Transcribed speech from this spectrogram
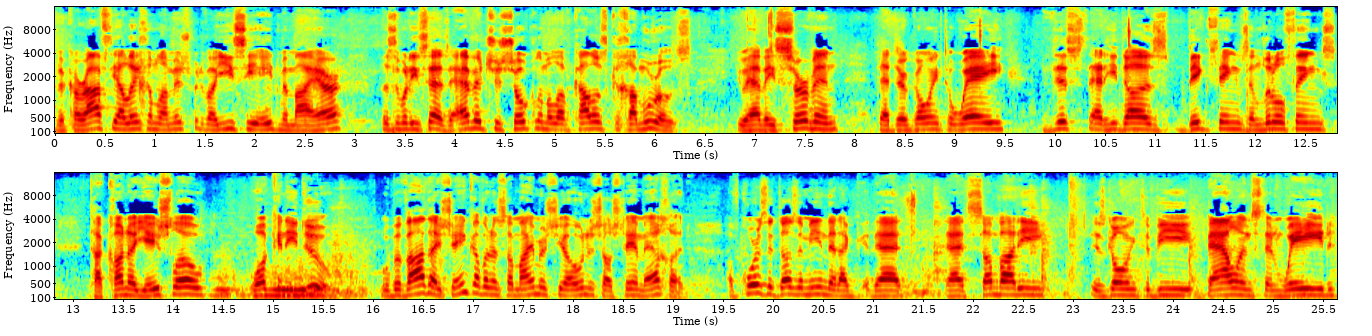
The karafti aleichem lamishpat vayisi eid memaher. Listen to what he says. Evet sheshoklim alav kalos kechamuros. You have a servant that they're going to weigh this that he does, big things and little things. Takana yeshlo, what can he do? Of course, it doesn't mean that I, that that somebody is going to be balanced and weighed,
